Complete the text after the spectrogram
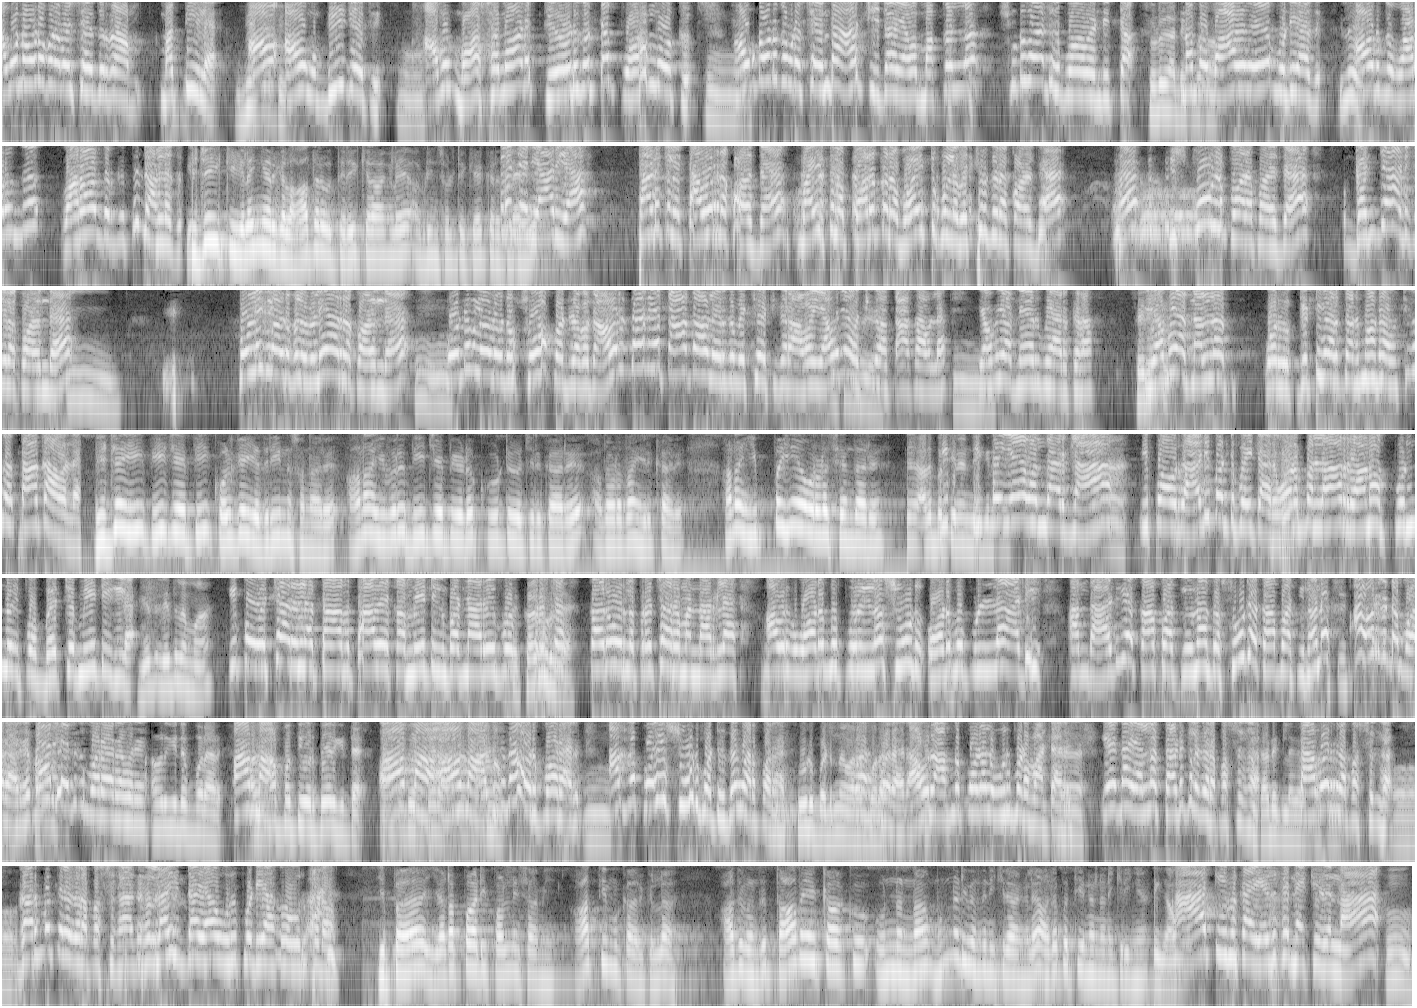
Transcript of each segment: அவனோட கூட போய் சேர்ந்துருக்கான் மத்தியில. அவ- அவங்க பிஜேபி அவன் மோசமான கேடுகட்ட புறம்போக்கு. அவனோட கூட சேர்ந்த ஆட்சி தான். அவன் மக்கள்லாம் சுடுகாட்டுக்கு போக வேண்டியதுதான். சுடுகாட்டுக்கு நம்ம வாழவே முடியாது. அவனுங்க வரது வராதுங்கிறது நல்லது. விஜய்க்கு இளைஞர்கள் ஆதரவு தெரிவிக்கிறாங்களே அப்படின்னு சொல்லிட்டு கேக்குறது யாரியா தடுக்கல தவறுற குழந்தை வயித்துல பிறக்கிற வயித்துக்குள்ள வச்சிருக்கிற குழந்தை? ஸ்கூல்ல போற குழந்தை கஞ்சா அடிக்கிற குழந்தை பிள்ளைங்களோட விளையாடுற குழந்தை பொண்ணுங்களோட ஷோ பண்ற குழந்தை அவரு தானே தாக்காவில இருக்க வச்சு வச்சுக்கிறான். அவன் எவனையா வச்சுக்கிறான் தாக்காவில எவையா நேர்மையா இருக்கிறான். எவையா நல்ல ஒரு கெட்டிகாரத்தனமான வச்சுக்கிறான் தாக்காவில விஜய் பிஜேபி கொள்கை எதிரின்னு சொன்னாரு. ஆனா இவரு பிஜேபியோட கூட்டு வச்சிருக்காரு. அதோட தான் இருக்காரு. ஆனா இப்ப ஏன் அவரோட சேர்ந்தாரு? அதை பத்தி என்ன இப்ப ஏன் வந்தாருன்னா இப்ப அவர் அடிபட்டு போயிட்டாரு. உடம்பெல்லாம் ரணம் புண்ணு இப்ப வச்ச மீட்டிங்ல எதுல எதுலம்மா? இப்ப வச்சாருல்ல தா தாவேக்கா மீட்டிங் பண்ணாரு. இப்போ கரூர்ல. பிரச்சா- கரூர்ல பிரச்சாரம் பண்ணாருல அவருக்கு உடம்பு ஃபுல்லா சூடு. உடம்பு ஃபுல்லா அடி. அந்த அடிய காப்பாத்திக்கணும் அந்த சூட காப்பாத்திக்கணும்னு அவர்கிட்ட போறாரு. வேற எதுக்கு போறாரு அவரு? அவர்கிட்ட போறாரு. ஆமா. நாற்பத்தி ஒரு பேர் கிட்ட ஆமா ஆமா. அதுக்குதான் அவர் போறாரு. அங்க போய் சூடு பட்டுதான் வர போறாரு சூடு பட்டு வர போறாரு அவரு அங்க போனாலும் உருப்பட மாட்டாரு. ஏன்னா எல்லாம் தடுக்கல இருக்கிற பசங்க. தடுக்கல தவறுற பசங்க. கர்ப்பத்துல இருக்கிற பசங்க. அதுக்கெல்லாம் இந்தாயா உருப்படியாக உருப்படும். இப்ப எடப்பாடி பழனிசாமி அதிமுக இருக்குல்ல அது வந்து தாவேக்காக்கு ஒண்ணுன்னா முன்னாடி வந்து நிக்கிறாங்களே அதை பத்தி என்ன நினைக்கிறீங்க? அதிமுக எதுக்கு நிக்குதுன்னா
